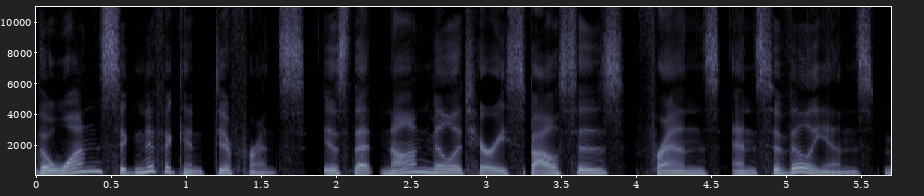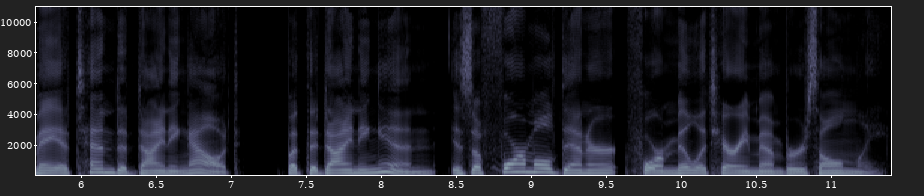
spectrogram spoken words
The one significant difference is that non military spouses, friends, and civilians may attend a dining out but the dining in is a formal dinner for military members only.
